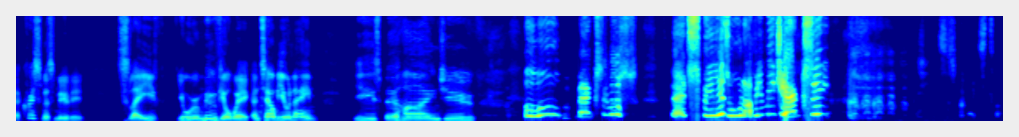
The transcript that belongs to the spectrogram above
A Christmas movie. Slave, you'll remove your wig and tell me your name. He's behind you. Oh, Maximus! That spear's all up in me jacksie! Jesus Christ.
